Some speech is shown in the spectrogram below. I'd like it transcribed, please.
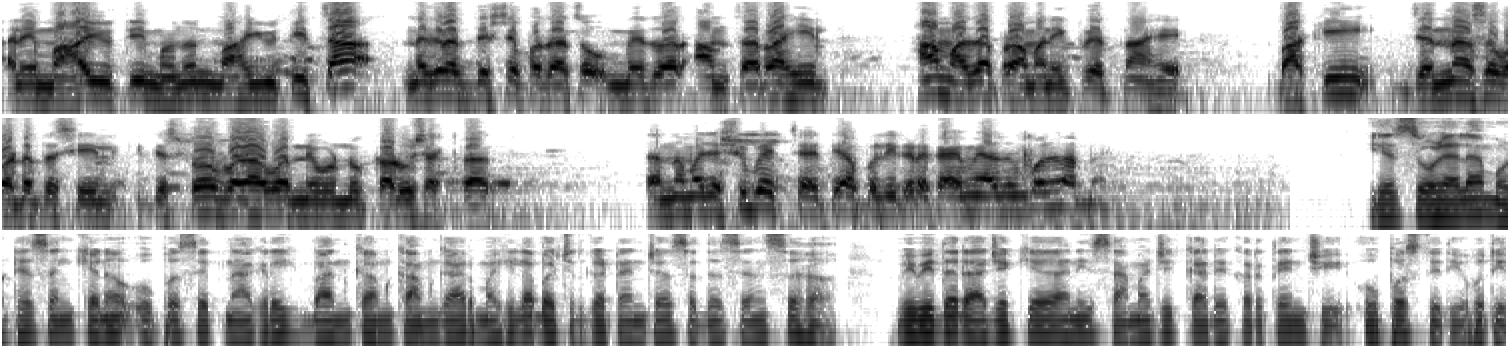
आणि महायुती म्हणून महायुतीचा नगराध्यक्ष पदाचा उमेदवार आमचा राहील. हा माझा प्रामाणिक प्रयत्न आहे. बाकी ज्यांना असं वाटत असेल की ते स्वबळावर निवडणूक काढू शकतात त्यांना माझ्या शुभेच्छा आहेत. त्या पलीकडे काय मी अजून बोलणार नाही. या सोहळ्याला मोठ्या संख्येनं उपस्थित नागरिक बांधकाम कामगार महिला बचत गटांच्या सदस्यांसह विविध राजकीय आणि सामाजिक कार्यकर्त्यांची उपस्थिती होती.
